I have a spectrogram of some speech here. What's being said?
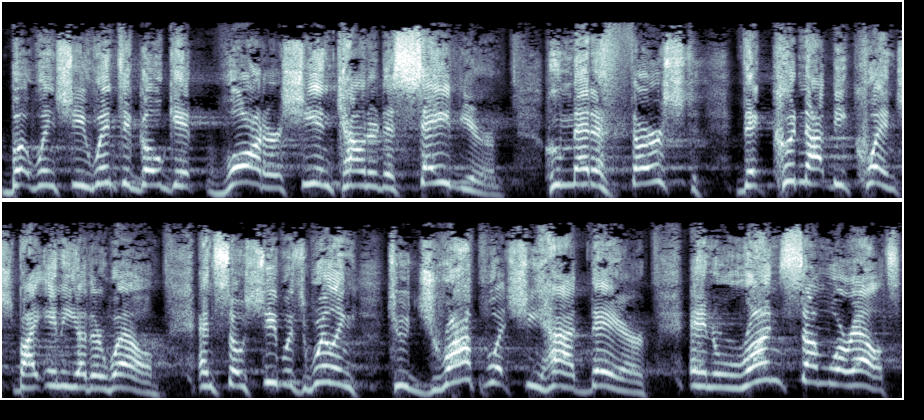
But when she went to go get water, she encountered a savior who met a thirst that could not be quenched by any other well. And so she was willing to drop what she had there and run somewhere else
